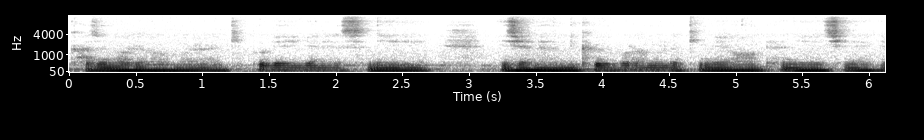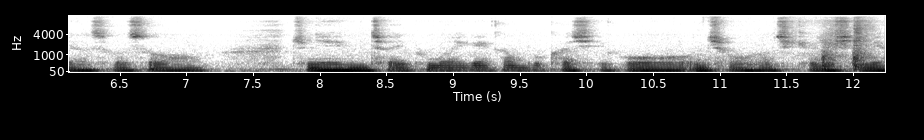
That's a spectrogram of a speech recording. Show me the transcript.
가진 어려움을 기쁘게 이겨냈으니 이제는 그 보람을 느끼며 편히 지내게 하소서. 주님, 저희 부모에게 강복하시고 은총으로 지켜주시며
